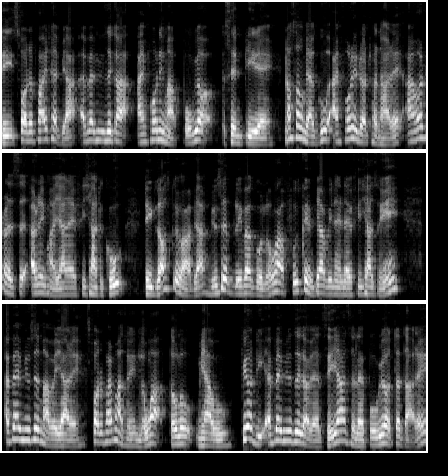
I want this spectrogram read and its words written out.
ဒီ Spotify ထက်ဗျာ Apple Music က iPhone တွေမှာပို့ပြီးတော့အဆင်ပြေတယ်နောက်ဆုံးဗျာအခု iPhone တွေတော့ထွက်ထားတယ် iOS 16 update မှာရတဲ့ feature တစ်ခုဒီ lock screen မှာဗျာ music playback ကိုလုံးဝ full screen ပြပေးနိုင်တဲ့ feature ဆိုရင် Apple Music မှာပဲရတယ် Spotify မှာဆိုရင်လုံးဝသုံးလို့မရဘူးပြီးတော့ဒီ Apple Music ကဗျာဈေးရဆိုလဲပို့ပြီးတော့တက်တာတယ်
